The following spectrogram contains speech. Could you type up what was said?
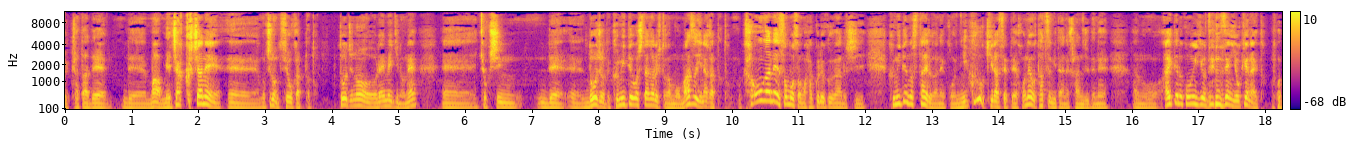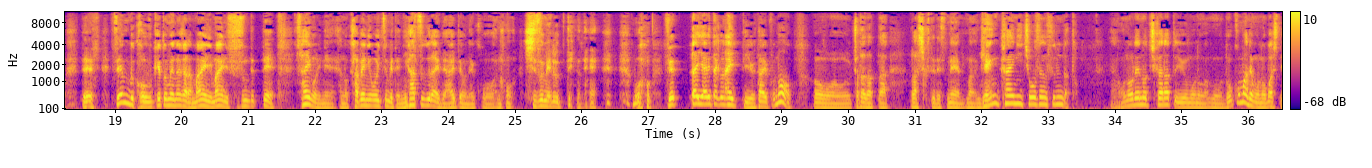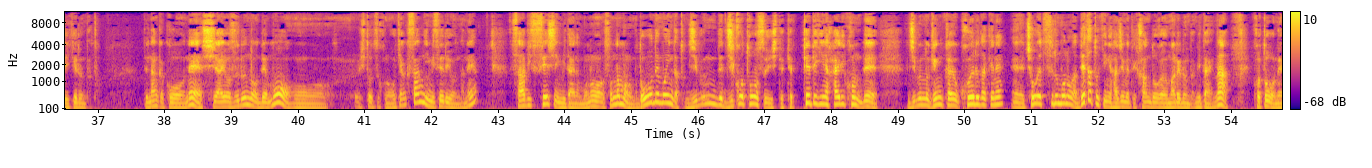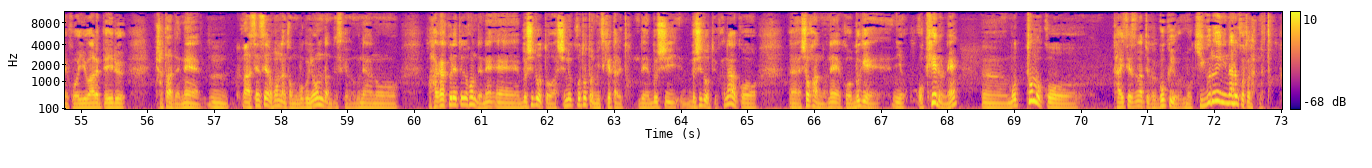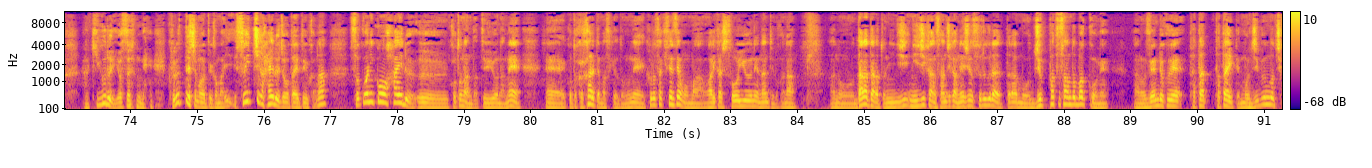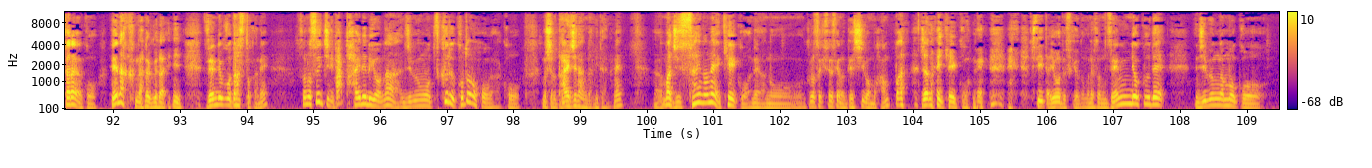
方で、で、まあめちゃくちゃね、えーもちろん強かったと。当時の黎明期のね、えー極真で、え道場で組手をしたがる人がもうまずいなかったと。顔がね、そもそも迫力があるし、組手のスタイルがね、こう肉を切らせて骨を立つみたいな感じでね、あの、相手の攻撃を全然避けないと。で、全部こう受け止めながら前に前に進んでって、最後にね、あの壁に追い詰めて2発ぐらいで相手をね、こう、あの、沈めるっていうね、もう絶対やりたくないっていうタイプの方だったらしくてですね、まあ限界に挑戦するんだと。己の力というものはもうどこまでも伸ばしていけるんだと。で、なんかこうね、試合をするのでも、一つこのお客さんに見せるようなね、サービス精神みたいなものを、そんなものもどうでもいいんだと。自分で自己陶酔して徹底的に入り込んで、自分の限界を超えるだけね、えー超越するものが出た時に初めて感動が生まれるんだみたいなことをね、こう言われている方でね、うん。まあ先生の本なんかも僕読んだんですけどもね、あの、はがくれという本でね、えー武士道とは死ぬことと見つけたりと。で、武士、武士道というかな、こう、えー諸藩のね、こう武芸におけるね、うん、最もこう、大切なというか極意はもう気狂いになることなんだと。気狂い、要するにね、狂ってしまうというか、まあ、スイッチが入る状態というかな、そこにこう入ることなんだというようなね、えーこと書かれてますけれどもね、黒崎先生もまあ、割かしそういうね、なんていうのかな、あの、だらだらと2時 ,2 時間、3時間練習するぐらいだったら、もう10発サンドバッグをね、あの、全力でたた、叩いて、もう自分の力がこう、出なくなるぐらい、全力を出すとかね、そのスイッチにバッと入れるような自分を作ることの方が、こう、むしろ大事なんだみたいなね。まあ実際のね、稽古はね、あの、黒崎先生の弟子はもう半端じゃない稽古をね、していたようですけれどもね、その全力で自分がもうこう、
